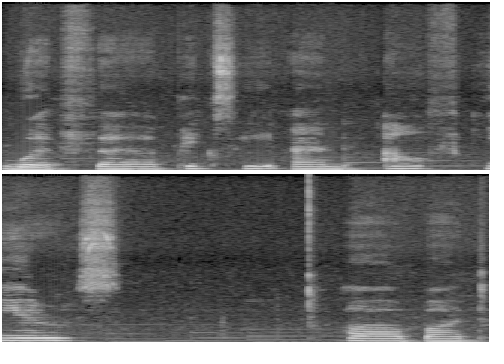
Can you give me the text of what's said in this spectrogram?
with the pixie and elf ears. Uh, but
